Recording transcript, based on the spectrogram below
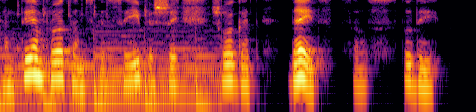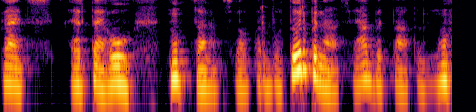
gan tiem, protams, kas īpaši šogad beidz savus studiju gaitas RTU. Nu, cerams, vēl varbūt turpinās, jā, bet tā tad, nu,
